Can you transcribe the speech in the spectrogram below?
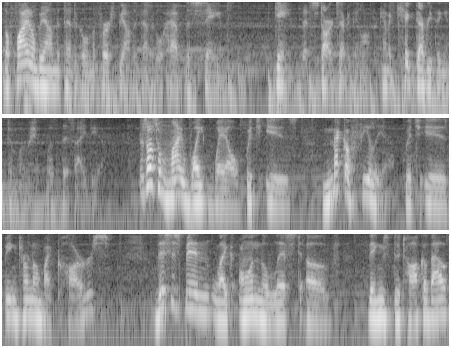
the final Beyond the Tentacle and the first Beyond the Tentacle have the same game that starts everything off. That kind of kicked everything into motion was this idea. There's also My White Whale, which is mechophilia, which is being turned on by cars. This has been like on the list of things to talk about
